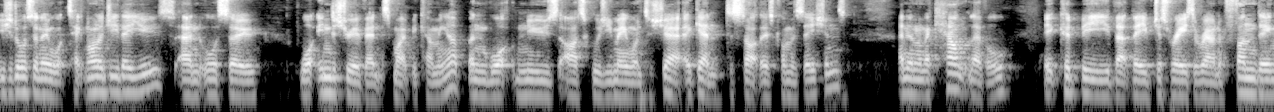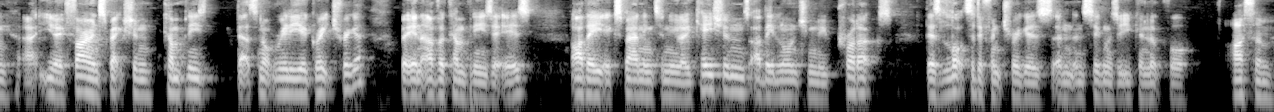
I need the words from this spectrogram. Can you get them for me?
You should also know what technology they use and also what industry events might be coming up and what news articles you may want to share, again, to start those conversations. And then on account level, it could be that they've just raised a round of funding. Uh, you know, fire inspection companies that's not really a great trigger, but in other companies it is. Are they expanding to new locations? Are they launching new products? There's lots of different triggers and, and signals that you can look for. Awesome.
